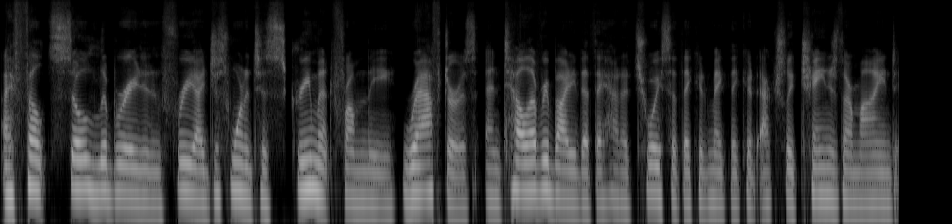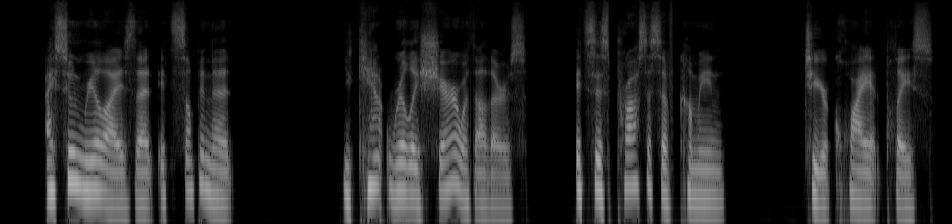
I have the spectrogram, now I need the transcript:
I felt so liberated and free. I just wanted to scream it from the rafters and tell everybody that they had a choice that they could make. They could actually change their mind. I soon realized that it's something that you can't really share with others. It's this process of coming to your quiet place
